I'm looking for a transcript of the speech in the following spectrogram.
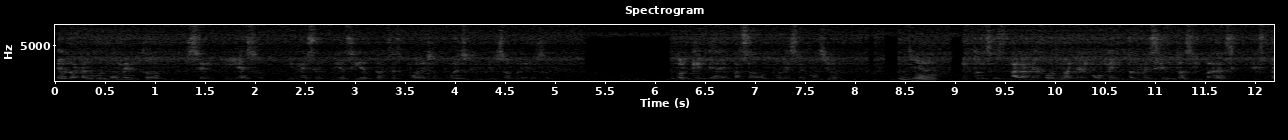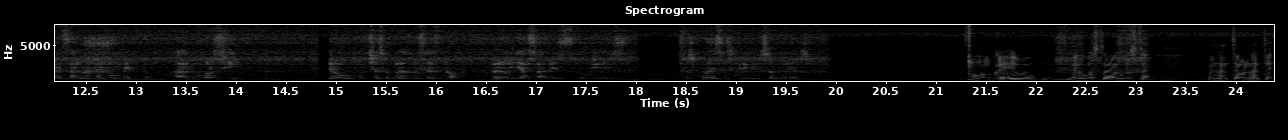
pero en algún momento sentí eso y me sentí así, entonces por eso puedo escribir sobre eso. Porque ya he pasado por esa emoción. Ya. Entonces, a lo mejor no en el momento me siento así para expresarlo en el momento. A lo mejor sí, pero muchas otras veces no. Pero ya sabes lo que es. Pues puedes escribir sobre eso. Ok, me gusta, me gusta. Me late, me late.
